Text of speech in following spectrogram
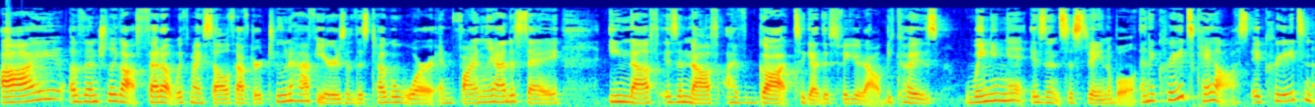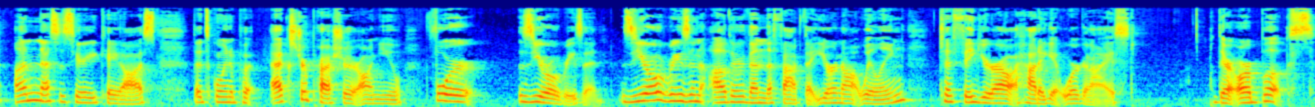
I eventually got fed up with myself after two and a half years of this tug of war and finally had to say, enough is enough. I've got to get this figured out because winging it isn't sustainable and it creates chaos. It creates an unnecessary chaos that's going to put extra pressure on you for zero reason. Zero reason other than the fact that you're not willing to figure out how to get organized. There are books,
